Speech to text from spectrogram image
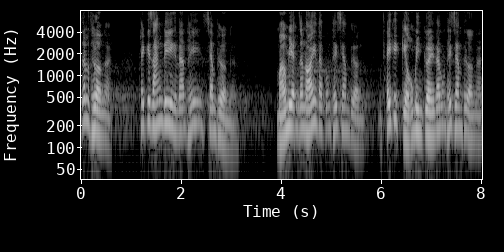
rất là thường rồi. Thấy cái dáng đi người ta thấy xem thường rồi. Mở miệng ra nói người ta cũng thấy xem thường thấy cái kiểu mình cười người ta cũng thấy xem thường à?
